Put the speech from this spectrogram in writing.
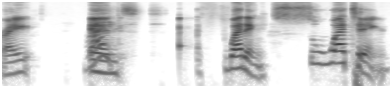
right? Right. And sweating, sweating,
